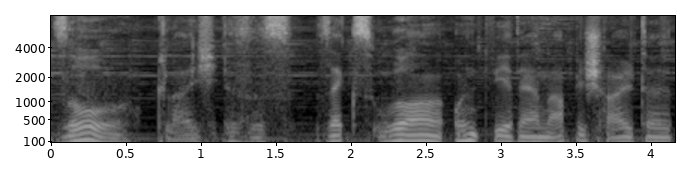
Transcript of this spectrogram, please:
So, gleich ist es 6 Uhr und wir werden abgeschaltet.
